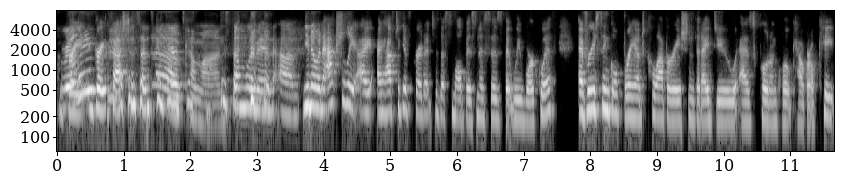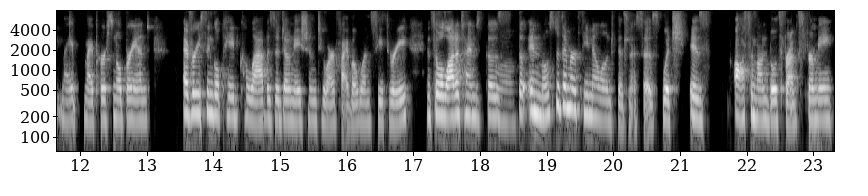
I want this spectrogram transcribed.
really? great, great fashion sense compared oh, to, come on. to some women. Um, you know, and actually, I, I have to give credit to the small businesses that we work with. Every single brand collaboration that I do as quote unquote Cowgirl Cait, my my personal brand, every single paid collab is a donation to our 501c3 and so a lot of times those cool. the, and most of them are female owned businesses which is awesome on both fronts for me.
